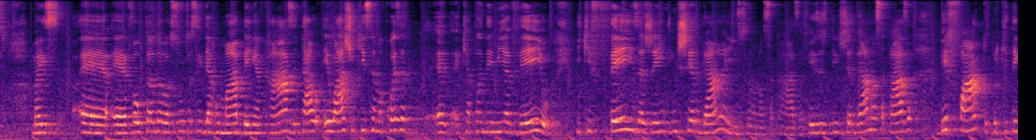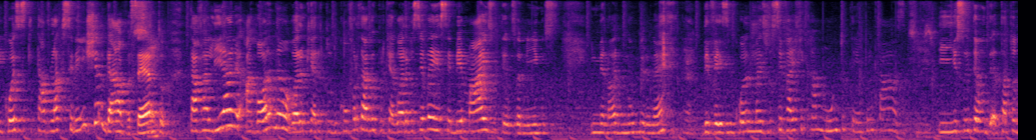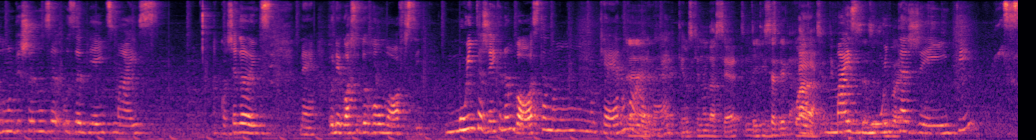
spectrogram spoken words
Mas, é, é, voltando ao assunto, assim, de arrumar bem a casa e tal, eu acho que isso é uma coisa é, é que a pandemia veio e que fez a gente enxergar isso na nossa casa, fez a gente enxergar a nossa casa de fato, porque tem coisas que estavam lá que você nem enxergava, certo? Tava ali, ah, agora não, agora eu quero tudo confortável, porque agora você vai receber mais os teus amigos em menor número, né? É. De vez em quando, mas você vai ficar muito tempo em casa. E isso, então, tá todo mundo deixando os, os ambientes mais aconchegantes, né? O negócio do home office, muita gente não gosta, não, não quer, não É, vai, É, né? tem uns que não dá certo. e Tem que se adequar. Que se É, adequar. mas muita gente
